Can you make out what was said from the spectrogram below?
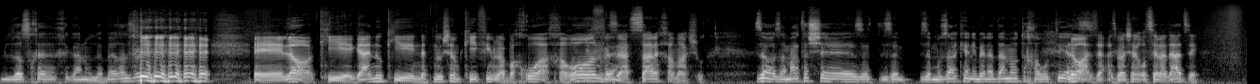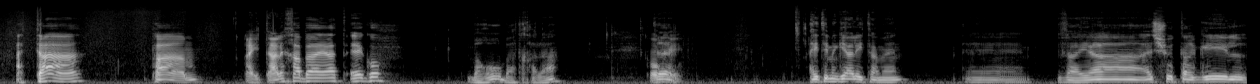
לא זוכר איך הגענו לדבר על זה. אה, לא, כי הגענו כי נתנו שם כיפים לבחור האחרון. וזה עשה לך משהו. זהו, אז אמרת שזה זה, זה מוזר כי אני בן אדם מאוד תחרותי. לא, אז, אז מה שאני רוצה לדעת זה, אתה, פעם, הייתה לך בעיית אגו? ברור, בהתחלה. אוקיי. הייתי מגיע להתאמן, אה, והיה איזשהו תרגיל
